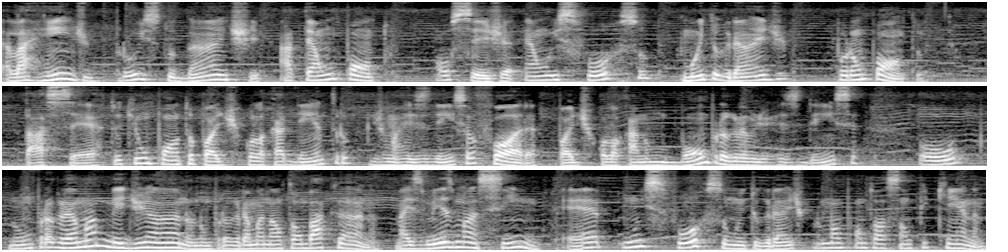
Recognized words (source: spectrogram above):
ela rende para o estudante até um ponto, ou seja, é um esforço muito grande por um ponto tá certo que um ponto pode te colocar dentro de uma residência ou fora, pode te colocar num bom programa de residência ou num programa mediano, num programa não tão bacana. Mas mesmo assim, é um esforço muito grande para uma pontuação pequena.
